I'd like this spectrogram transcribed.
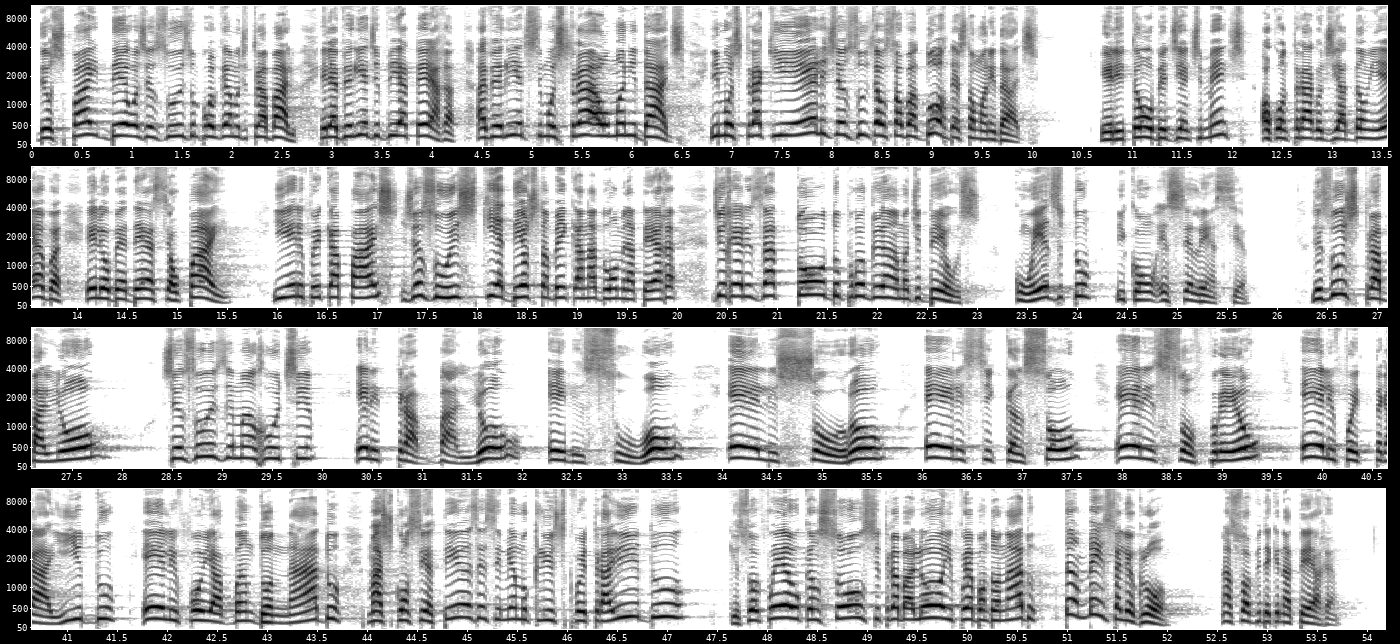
Deus Pai deu a Jesus um programa de trabalho. Ele haveria de vir à terra, haveria de se mostrar à humanidade e mostrar que ele, Jesus, é o salvador desta humanidade. Ele então, obedientemente, ao contrário de Adão e Eva, ele obedece ao Pai. E ele foi capaz, Jesus, que é Deus também encarnado homem na terra, de realizar todo o programa de Deus com êxito e com excelência. Jesus trabalhou, Jesus, irmã Ruth, ele trabalhou, ele suou, ele chorou, ele se cansou, ele sofreu, ele foi traído, ele foi abandonado, mas com certeza esse mesmo Cristo que foi traído, que sofreu, cansou-se, trabalhou e foi abandonado, também se alegrou na sua vida aqui na terra,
